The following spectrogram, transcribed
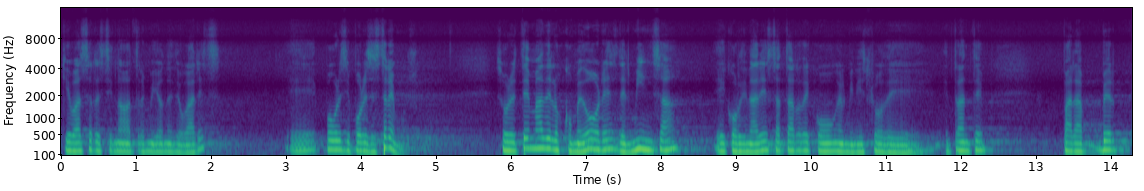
que va a ser destinado a 3 millones de hogares, eh, pobres y pobres extremos. Sobre el tema de los comedores, del MINSA, coordinaré esta tarde con el ministro de entrante para ver,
